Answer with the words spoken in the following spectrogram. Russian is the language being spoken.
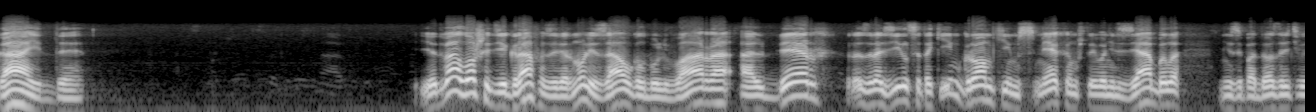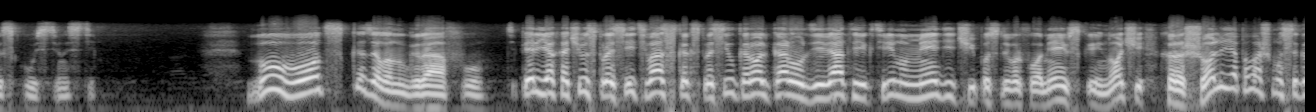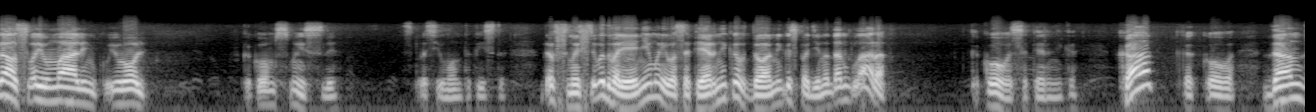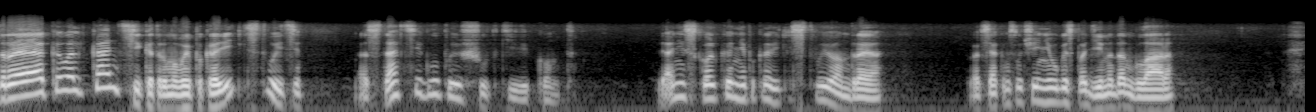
Гайде. Едва лошади графа завернули за угол бульвара, Альбер разразился таким громким смехом, что его нельзя было не заподозрить в искусственности. «Ну вот», — сказал он графу, — «теперь я хочу спросить вас, как спросил король Карл IX Екатерину Медичи после Варфоломеевской ночи, хорошо ли я, по-вашему, сыграл свою маленькую роль?» «В каком смысле?» — спросил Монте-Кристо. Да в смысле водворения моего соперника в доме господина Данглара. Какого соперника? Как какого? Да Андреа Кавальканти, которому вы покровительствуете. Оставьте глупые шутки, Виконт. Я нисколько не покровительствую Андреа. Во всяком случае, не у господина Данглара.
